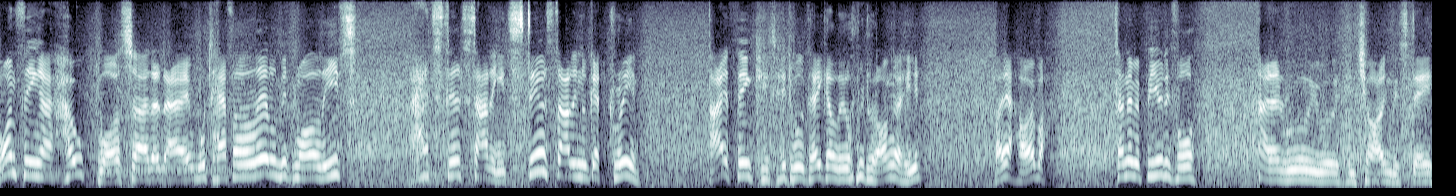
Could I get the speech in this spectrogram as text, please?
one thing I hoped was uh, that I would have a little bit more leaves. It's still starting, it's still starting to get green. I think it, it will take a little bit longer here. But yeah, however, it's anyway beautiful and I'm really, really enjoying this day.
